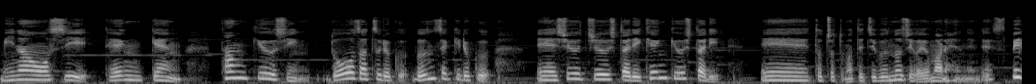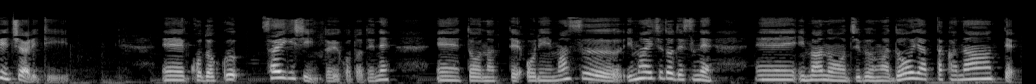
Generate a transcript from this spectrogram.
見直し、点検、探求心、洞察力、分析力、えー集中したり、研究したり、えーと、ちょっと待って、自分の字が読まれへんねんで、スピリチュアリティ、えー孤独、猜疑心ということでね、えーと、なっております。今一度ですね、えー今の自分はどうやったかなーって、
